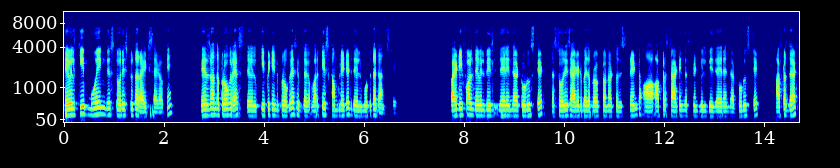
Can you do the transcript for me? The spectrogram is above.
They will keep moving these stories to the right side okay? Based on the progress they will keep it in progress. If the work is completed they will move to the done state. By default they will be there in the to do state. The stories added by the product owner to the sprint. Uh, after starting the sprint will be there in the to do state. After that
